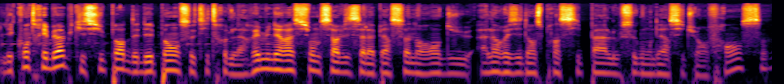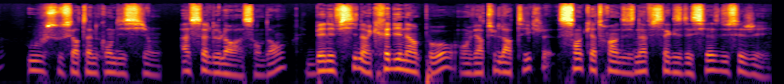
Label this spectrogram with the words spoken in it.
Les contribuables qui supportent des dépenses au titre de la rémunération de services à la personne rendue à leur résidence principale ou secondaire située en France, ou sous certaines conditions à celle de leur ascendant, bénéficient d'un crédit d'impôt en vertu de l'article 199 sexe des du CGI.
